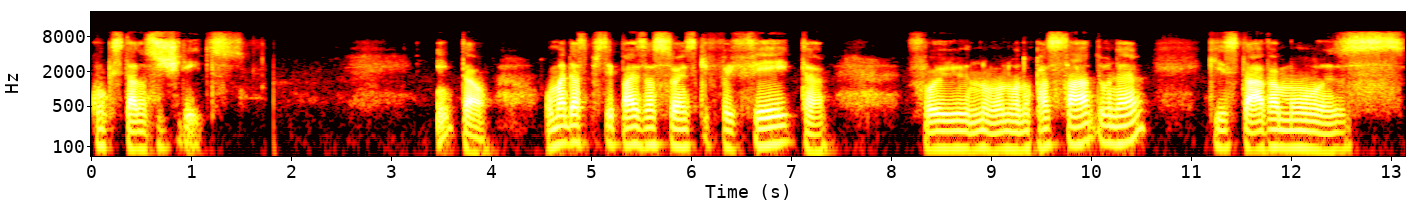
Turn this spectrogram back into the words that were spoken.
conquistar nossos direitos. Então, uma das principais ações que foi feita foi no, no ano passado, né? Que estávamos.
